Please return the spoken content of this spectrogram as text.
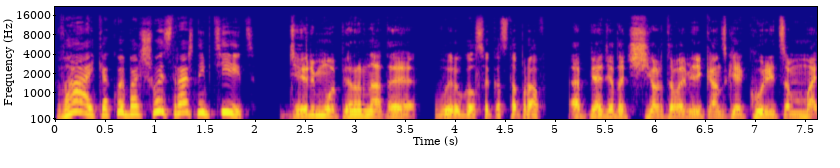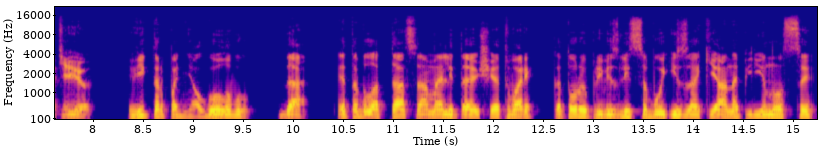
«Вай, какой большой страшный птиц!» «Дерьмо пернатое!» – выругался Костоправ. «Опять эта чертова американская курица, мать ее!» Виктор поднял голову. Да, это была та самая летающая тварь, которую привезли с собой из-за океана переносцы.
